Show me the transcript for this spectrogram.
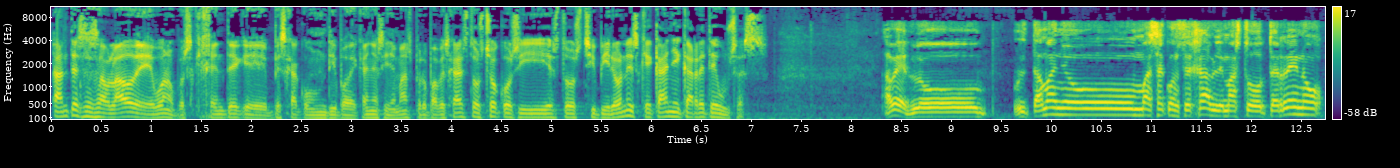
Antes has hablado de, bueno, pues gente que pesca con un tipo de cañas y demás, pero para pescar estos chocos y estos chipirones, ¿qué caña y carrete usas? A ver, lo, el tamaño más aconsejable, más todoterreno,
